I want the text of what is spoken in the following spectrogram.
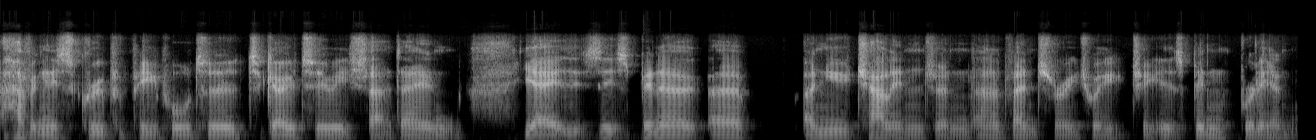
having this group of people to to go to each Saturday and yeah it's it's been a a, a new challenge and an adventure each week. It's been brilliant.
